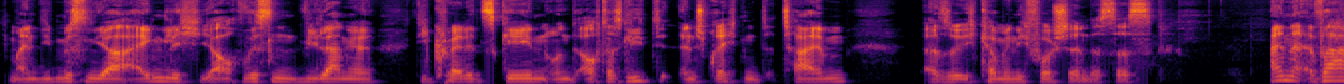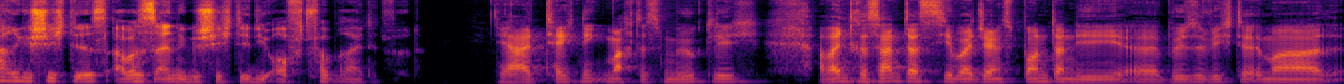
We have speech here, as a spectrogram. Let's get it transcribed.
ich meine, die müssen ja eigentlich ja auch wissen, wie lange die Credits gehen und auch das Lied entsprechend timen. Also ich kann mir nicht vorstellen, dass das eine wahre Geschichte ist, aber es ist eine Geschichte, die oft verbreitet wird. Ja, Technik macht es möglich. Aber interessant, dass hier bei James Bond dann die äh, Bösewichte immer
